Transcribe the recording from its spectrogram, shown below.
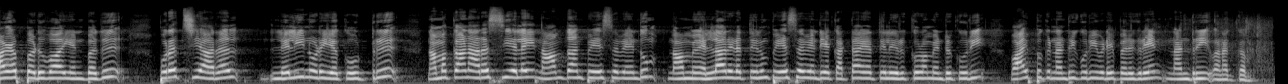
ஆழப்படுவாய் என்பது புரட்சியாளர் லெலினுடைய கூற்று. நமக்கான அரசியலை நாம் தான் பேச வேண்டும். நாம் எல்லாரிடத்திலும் பேச வேண்டிய கட்டாயத்தில் இருக்கிறோம் என்று கூறி வாய்ப்புக்கு நன்றி கூறி விடைபெறுகிறேன். நன்றி வணக்கம்.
